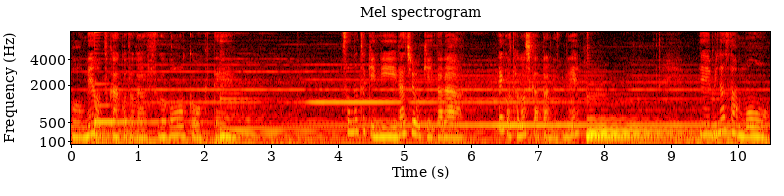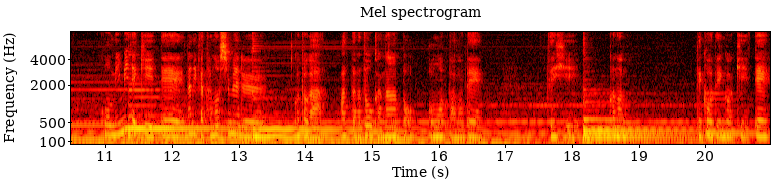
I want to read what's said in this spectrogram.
こう目を使うことがすごく多くてそんな時にラジオを聞いたら結構楽しかったんですね。で皆さんもこう耳で聞いて何か楽しめることがあったらどうかなと思ったので是非このレコーディングを聞いて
